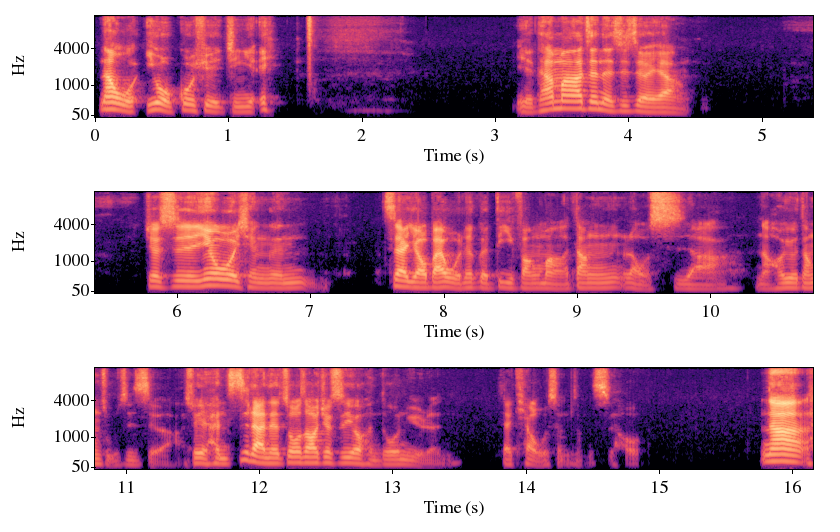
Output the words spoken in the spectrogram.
那我以我过去的经验，哎，也他妈真的是这样，就是因为我以前跟在摇摆舞那个地方嘛，当老师啊，然后又当组织者啊，所以很自然的周遭就是有很多女人在跳舞什么什么时候。那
